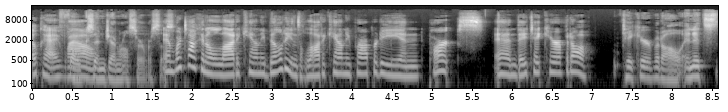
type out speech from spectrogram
Okay. Wow. in general services. and we're talking a lot of county buildings, a lot of county property and parks, and they take care of it all. take care of it all. And it's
